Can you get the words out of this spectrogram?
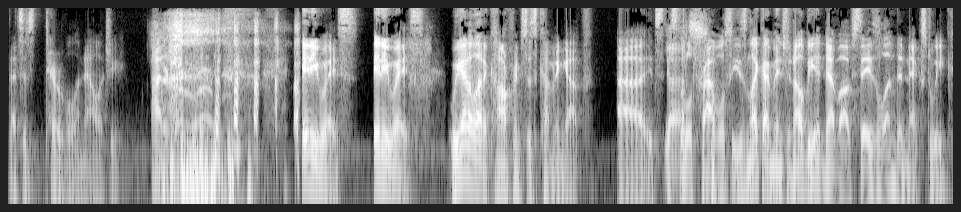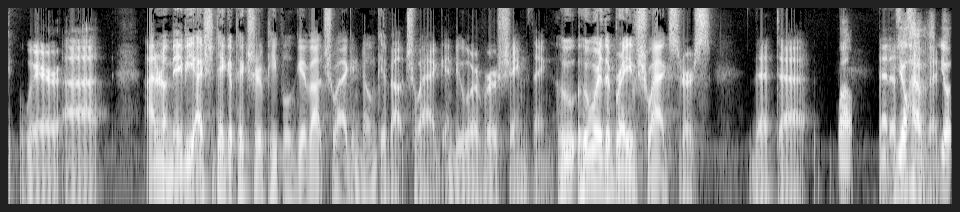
That's a terrible analogy. I don't know. anyways, anyways, we got a lot of conferences coming up. Uh, it's yes. it's little travel season. Like I mentioned, I'll be at DevOps Days London next week, where uh, I don't know. Maybe I should take a picture of people who give out swag and don't give out swag, and do a reverse shame thing. Who who are the brave swagsters that? Uh, well, that you'll have you'll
